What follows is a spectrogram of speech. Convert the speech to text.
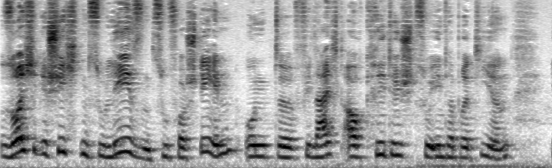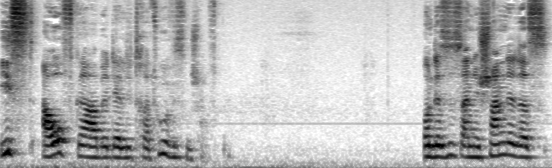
solche Geschichten zu lesen, zu verstehen und äh, vielleicht auch kritisch zu interpretieren, ist Aufgabe der Literaturwissenschaften. Und es ist eine Schande, dass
